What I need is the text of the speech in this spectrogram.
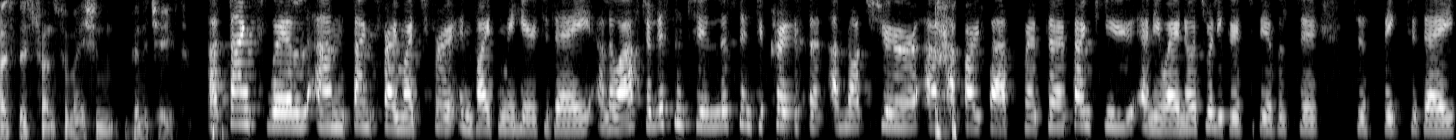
has this transformation been achieved? Uh, thanks, Will, and thanks very much for inviting me here today. Although after listening to listening to Chris, I'm not sure uh, about that, but uh, thank you anyway. No, it's really good to be able to to speak today.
